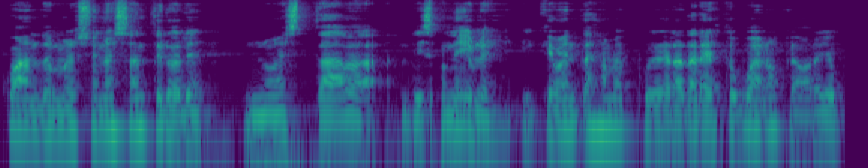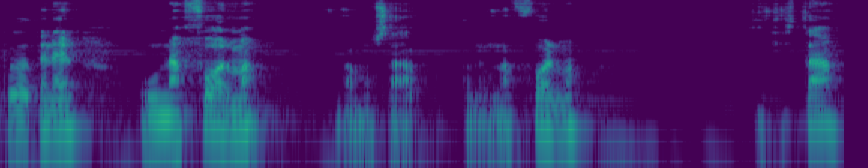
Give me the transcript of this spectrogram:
cuando en versiones anteriores no estaba disponible. ¿Y qué ventaja me puede dar esto? Bueno, que ahora yo puedo tener una forma. Vamos a poner una forma. Aquí está.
